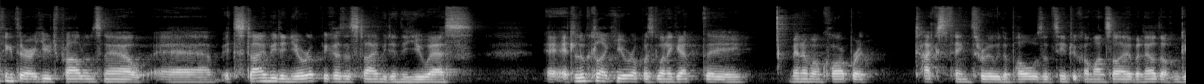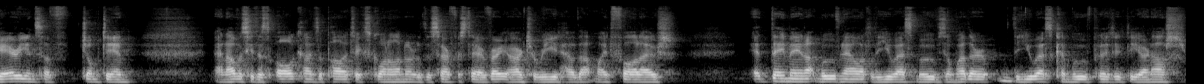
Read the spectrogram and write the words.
think there are huge problems now. Um, it's stymied in Europe because it's stymied in the US. Uh, it looked like Europe was going to get the minimum corporate tax thing through the Poles that seemed to come on side, but now the Hungarians have jumped in. And obviously, there's all kinds of politics going on under the surface there. Very hard to read how that might fall out. Uh, they may not move now until the US moves, and whether the US can move politically or not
